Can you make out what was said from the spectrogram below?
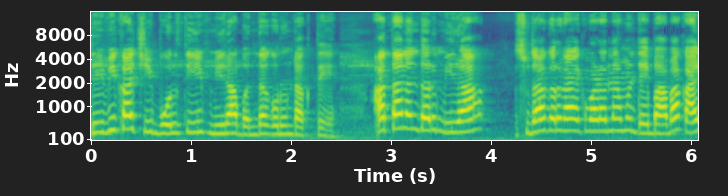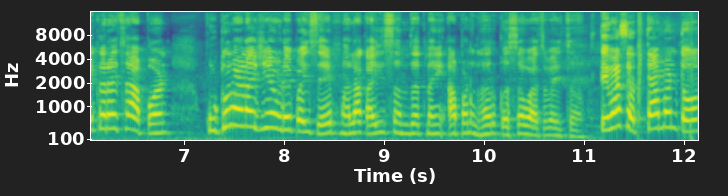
देविकाची बोलती मीरा बंद करून टाकते. आता नंतर मीरा सुधाकर गायकवाडांना म्हणते बाबा काय करायचं आपण? कुठून आणायचे एवढे पैसे? मला काही समजत नाही. आपण घर कसं वाचवायचं? तेव्हा सत्या म्हणतो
